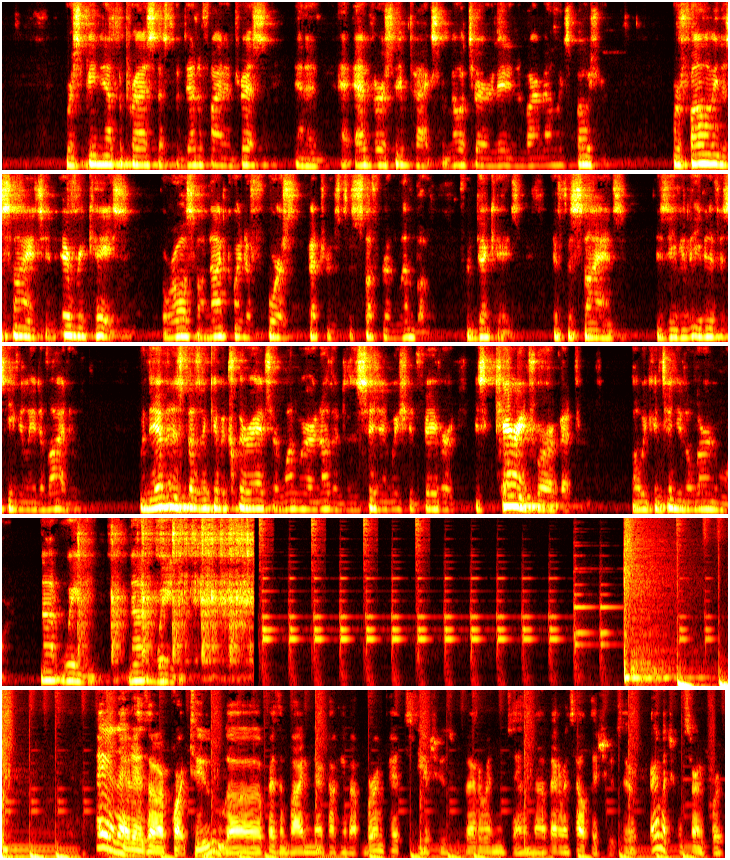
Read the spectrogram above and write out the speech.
We're speeding up the process to identify and address and adverse impacts of military related environmental exposure. We're following the science in every case, but we're also not going to force veterans to suffer in limbo for decades if the science is even, even if it's evenly divided. When the evidence doesn't give a clear answer one way or another, the decision we should favor is caring for our veterans while we continue to learn more, not waiting, not waiting. And that is our part two. Uh, President Biden, they're talking about burn pits, the issues with veterans, and uh, veterans' health issues. They're very much concerned for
